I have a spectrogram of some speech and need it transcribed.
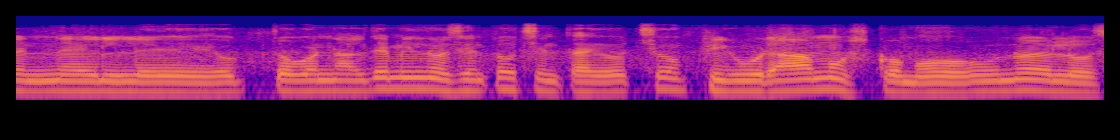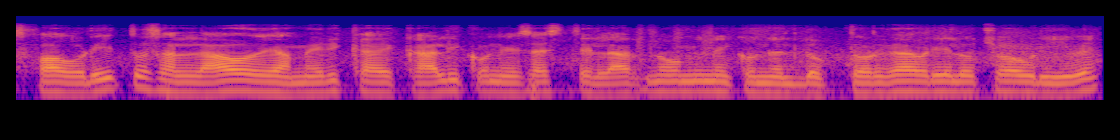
en eh, octogonal de 1988 figurábamos como uno de los favoritos al lado de América de Cali con esa estelar nómina y con el doctor Gabriel Ochoa Uribe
